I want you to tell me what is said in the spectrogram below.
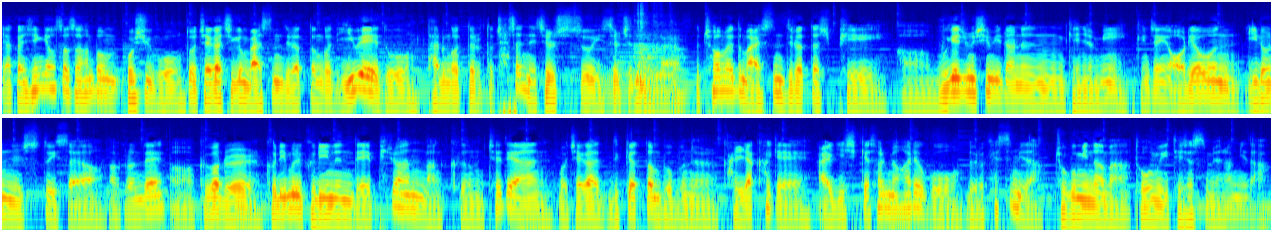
약간 신경 써서 한번 보시고 또 제가 지금 말씀드렸던 것 이외에도 다른 것들을 또 찾아내실 수 있을지도 몰라요. 처음에도 말씀드렸다시피 어, 무게중심이라는 개념이 굉장히 어려운 이론일 수도 있어요. 어, 그런데 어, 그거를 그림을 그리는 데 필요한 만큼 최대한 뭐 제가 느꼈던 부분을 간략하게 알기 쉽게 설명하려고 노력했습니다. 조금이나마 도움이 되셨으면 합니다.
